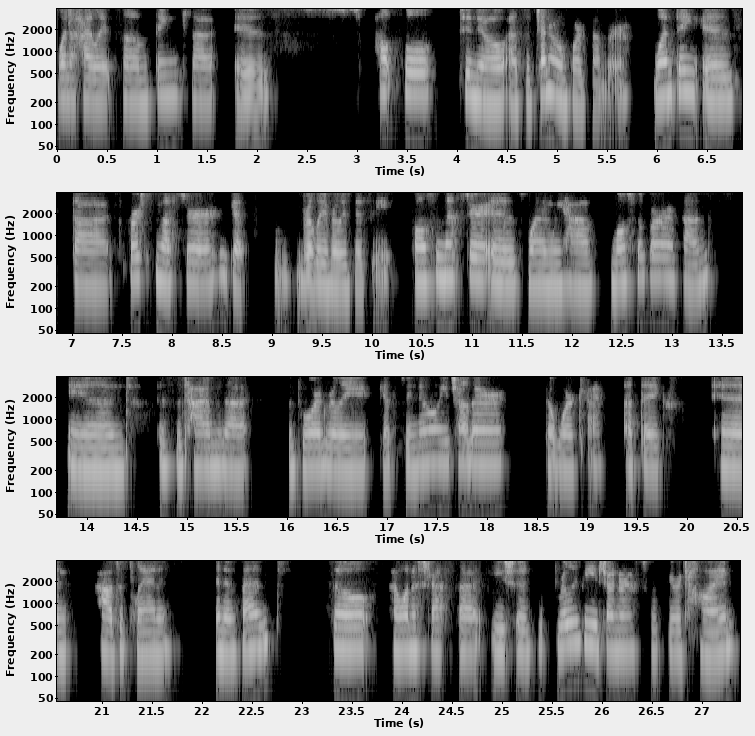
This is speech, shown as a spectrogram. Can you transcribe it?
want to highlight some things that is helpful to know as a general board member. One thing is that first semester gets really, really busy. Fall semester is when we have most of our events and is the time that the board really gets to know each other, the work ethics, and how to plan an event. So I want to stress that you should really be generous with your time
